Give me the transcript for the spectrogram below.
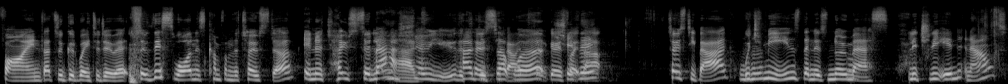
Fine, that's a good way to do it. So this one has come from the toaster. In a toaster So let bag. me show you the How toasty does that bag. work? So it goes like Shivi? that. Toasty bag, which Mm-hmm. means then there's no mess. Literally in and out.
